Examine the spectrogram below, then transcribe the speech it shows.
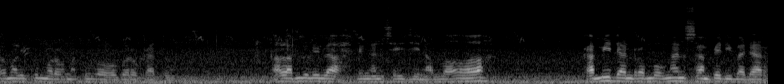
Assalamualaikum warahmatullahi wabarakatuh. Alhamdulillah dengan seizin Allah kami dan rombongan sampai di Badar.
